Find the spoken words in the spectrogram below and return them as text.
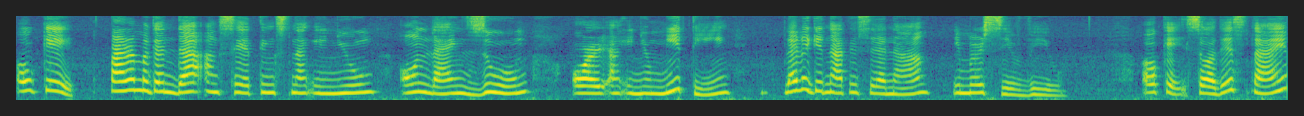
Okay, para maganda ang settings ng inyong online Zoom or ang inyong meeting, lalagyan natin sila ng immersive view. Okay, so this time,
